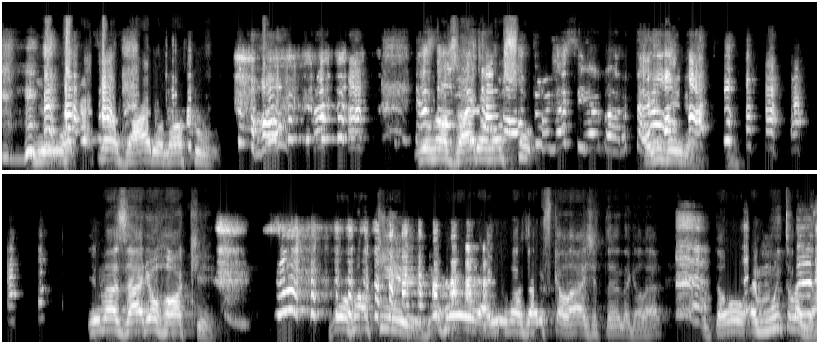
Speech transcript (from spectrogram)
E o Roberto Nazário, o nosso. e o Nazário é o nosso. Assim agora, tá? É o Limínia. E o Nazário é o Rock. Ô, Rock! Aí o Nazário fica lá agitando a galera. Então é muito legal.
